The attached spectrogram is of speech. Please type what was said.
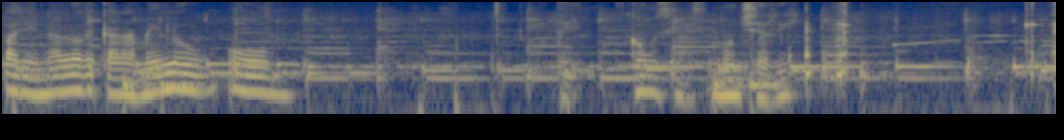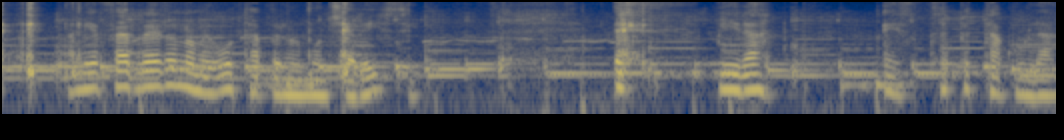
para llenarlo de caramelo o de, ¿cómo se llama? Moncherry. Mí el Ferrero no me gusta, pero el Moncherry sí. Mira, este es espectacular.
